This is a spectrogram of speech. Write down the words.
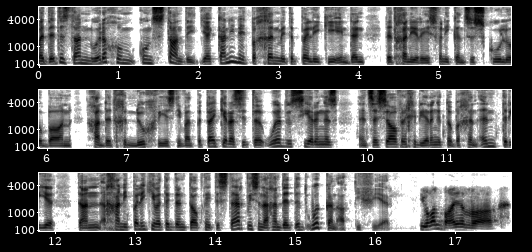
maar dit is dan nodig om konstant jy kan nie net begin met 'n pilletjie en dink dit gaan die res van die kind se skoolloopbaan gaan dit genoeg wees nie. Want baie keer as dit 'n oordosering is en sy selfregulering het nou begin intree dan gaan die pilletjie wat ek dink dalk net te sterk wees en dan gaan dit dit ook kan aktiveer. Johan baie waar.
